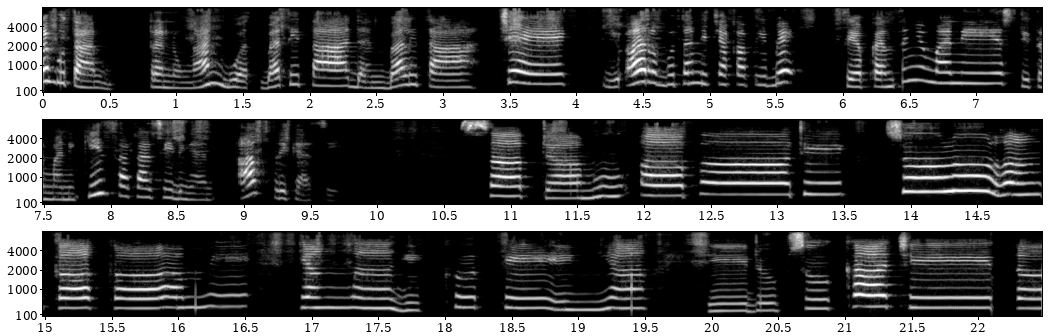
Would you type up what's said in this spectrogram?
Rebutan, renungan buat Batita dan Balita. Cek! Ah rebutan di Cakap Ibe. Siapkan senyum manis, ditemani kisah kasih dengan aplikasi. Sabdamu abadi, seluruh langkah kami yang mengikutinya hidup sukacita.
